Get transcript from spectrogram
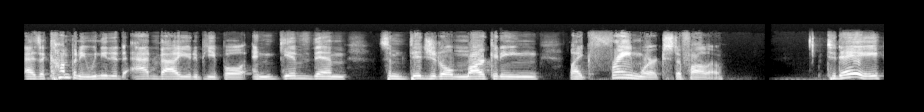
as a company we needed to add value to people and give them some digital marketing like frameworks to follow. Today,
